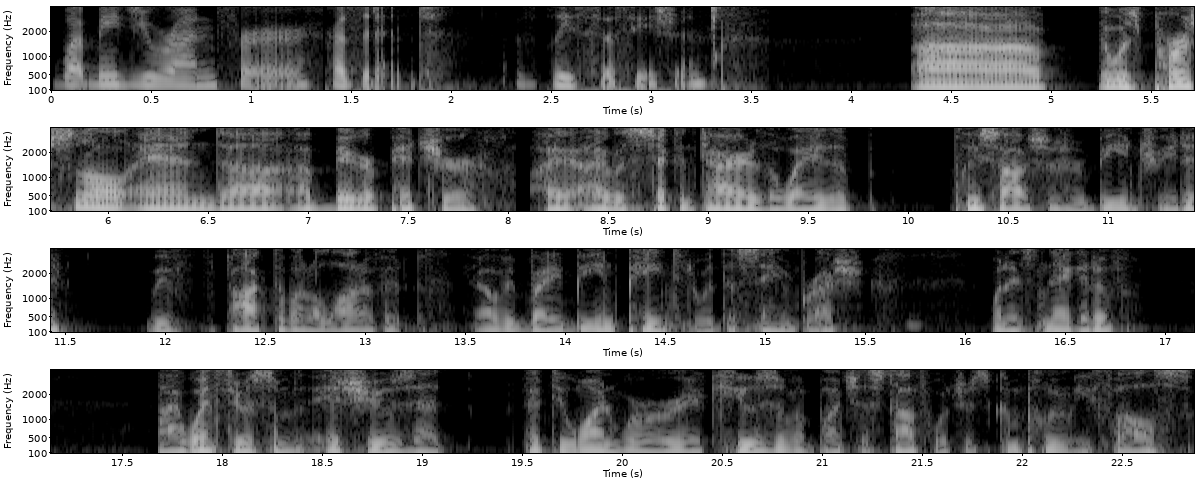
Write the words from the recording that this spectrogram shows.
What made you run for president of the police association? Uh, it was personal and uh, a bigger picture. I, I was sick and tired of the way the police officers were being treated. We've talked about a lot of it. You know, everybody being painted with the same brush when it's negative. I went through some issues at 51 where we were accused of a bunch of stuff which was completely false.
